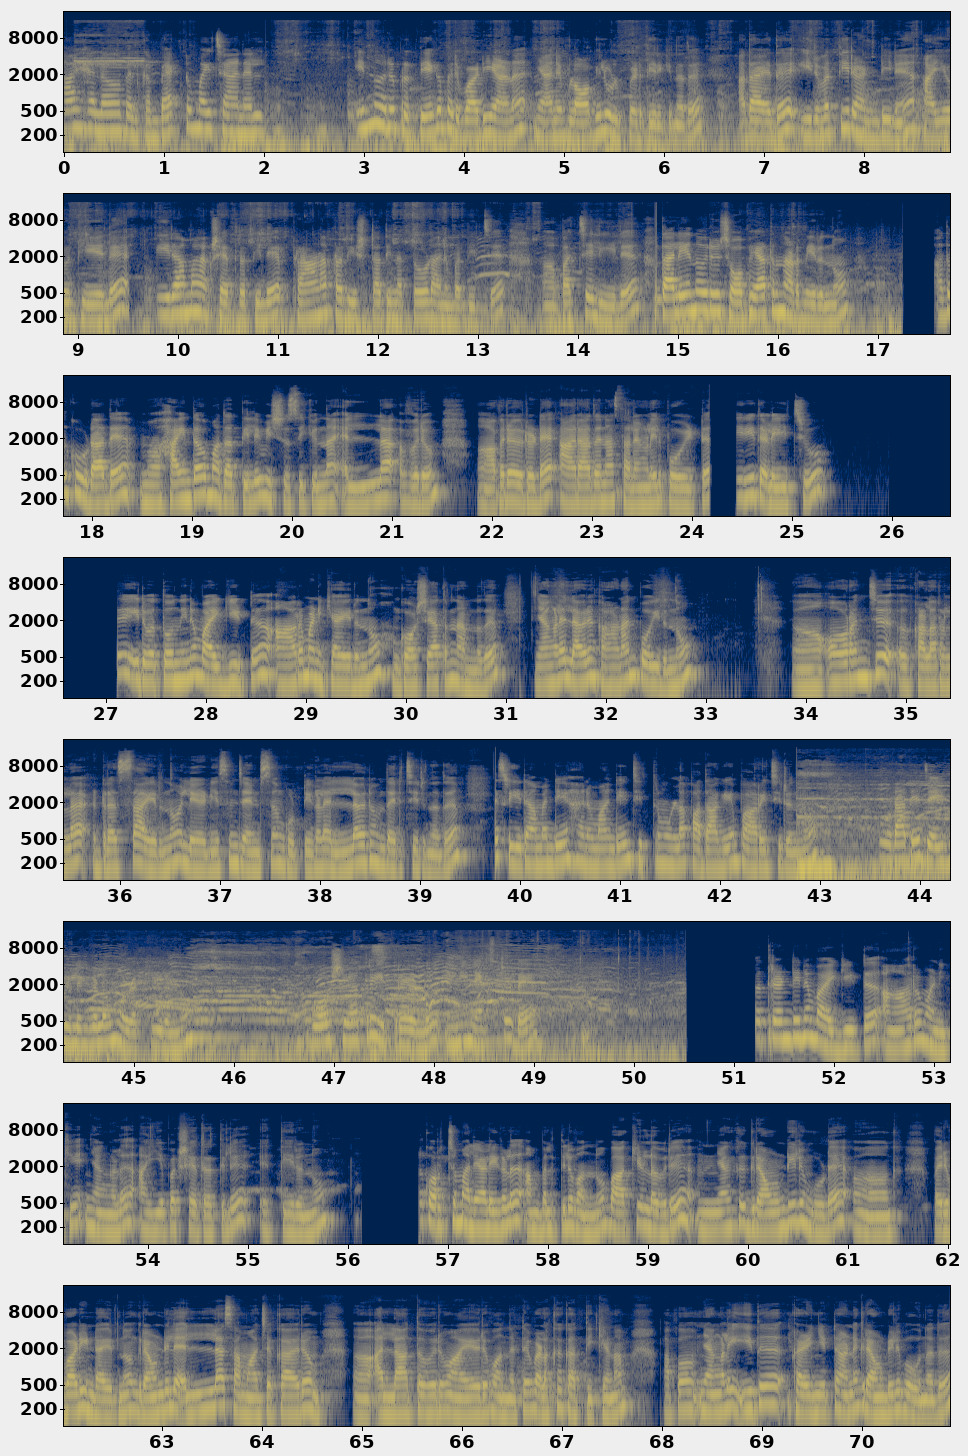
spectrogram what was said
Hi hello welcome back to my channel ഇന്നൊരു പ്രത്യേക പരിപാടിയാണ് ഞാൻ വ്ളോഗിൽ ഉൾപ്പെടുത്തിയിരിക്കുന്നത്. അതായത് ഇരുപത്തിരണ്ടിന് അയോധ്യയിലെ ശ്രീരാമ ക്ഷേത്രത്തിലെ പ്രാണപ്രതിഷ്ഠ ദിനത്തോടനുബന്ധിച്ച് പച്ചലിയിൽ തലേന്നൊരു ശോഭയാത്ര നടന്നിരുന്നു. അതുകൂടാതെ ഹൈന്ദവ മതത്തിൽ വിശ്വസിക്കുന്ന എല്ലാവരും അവരവരുടെ ആരാധനാ സ്ഥലങ്ങളിൽ പോയിട്ട് തിരി തെളിയിച്ചു. ഇരുപത്തൊന്നിന് വൈകിട്ട് ആറ് മണിക്കായിരുന്നു ഘോഷയാത്ര നടന്നത്. ഞങ്ങളെല്ലാവരും കാണാൻ പോയിരുന്നു. ഓറഞ്ച് കളറുള്ള ഡ്രസ്സായിരുന്നു ലേഡീസും ജെൻസും കുട്ടികളെല്ലാവരും ധരിച്ചിരുന്നത്. ശ്രീരാമന്റെയും ഹനുമാന്റെയും ചിത്രമുള്ള പതാകയും പാറിച്ചിരുന്നു. കൂടാതെ ജൈവിളികളും മുഴക്കിയിരുന്നു. ഘോഷയാത്ര ഇത്രയേ ഉള്ളൂ. ഇനി നെക്സ്റ്റ് ഡേ. ഇരുപത്തിരണ്ടിന് വൈകിട്ട് ആറ് മണിക്ക് ഞങ്ങൾ അയ്യപ്പ ക്ഷേത്രത്തിൽ എത്തിയിരുന്നു. കുറച്ച് മലയാളികൾ അമ്പലത്തിൽ വന്നു. ബാക്കിയുള്ളവർ ഞങ്ങൾക്ക് ഗ്രൗണ്ടിലും കൂടെ പരിപാടി ഉണ്ടായിരുന്നു. ഗ്രൗണ്ടിൽ എല്ലാ സമാജക്കാരും അല്ലാത്തവരുമായവർ വന്നിട്ട് വിളക്ക് കത്തിക്കണം. അപ്പോൾ ഞങ്ങൾ ഇത് കഴിഞ്ഞിട്ടാണ് ഗ്രൗണ്ടിൽ പോകുന്നത്.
